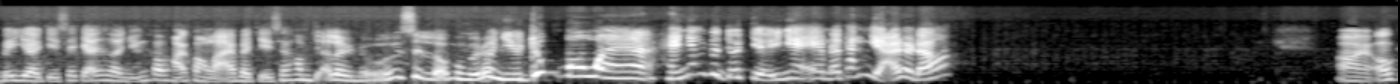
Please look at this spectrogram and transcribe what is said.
bây giờ chị sẽ trả lời những câu hỏi còn lại và chị sẽ không trả lời nữa. Xin lỗi mọi người rất nhiều. chúc Bu à, hãy nhắn tin cho chị nha, em đã thắng giải rồi đó. Rồi, ok.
